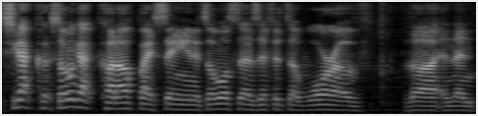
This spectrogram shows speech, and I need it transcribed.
she got someone got cut off by saying it's almost as if it's a war of the and then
